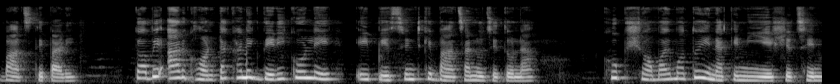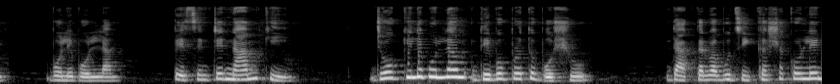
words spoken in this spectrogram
বাঁচতে পারে। তবে আর ঘন্টাখানেক দেরি করলে এই পেশেন্টকে বাঁচানো যেত না। খুব সময় মতো এনাকে নিয়ে এসেছেন বলে বললাম। পেশেন্টের নাম কি? ঢোক গিলে বললাম, দেবব্রত বসু। ডাক্তারবাবু জিজ্ঞাসা করলেন,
